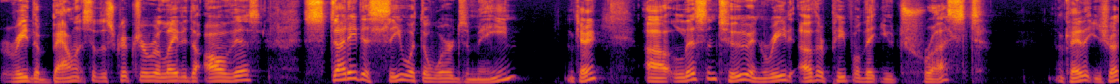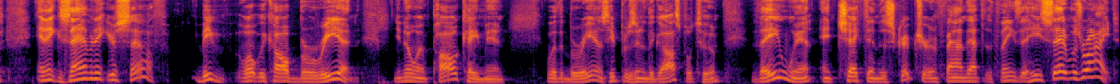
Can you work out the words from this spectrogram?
read the balance of the scripture related to all this, study to see what the words mean, okay? Uh, listen to and read other people that you trust okay, that you trust, and examine it yourself. Be what we call Berean. You know, when Paul came in with the Bereans, he presented the gospel to them. They went and checked in the scripture and found out the things that he said was right.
